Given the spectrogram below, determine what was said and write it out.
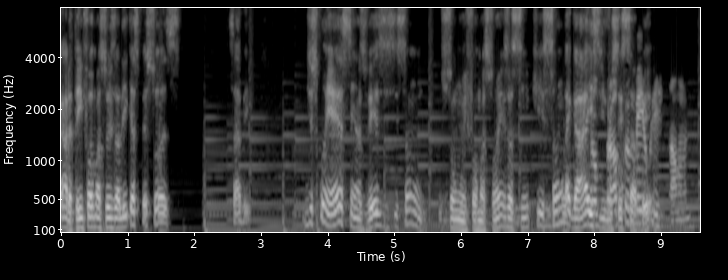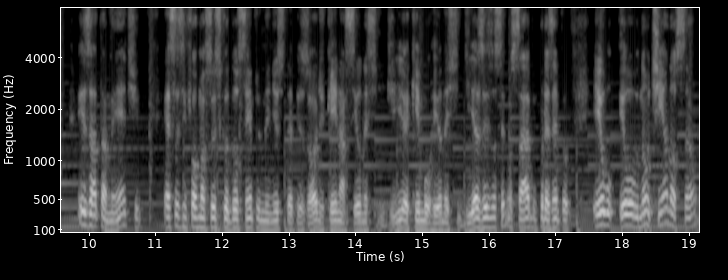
Cara, tem informações ali que as pessoas, sabe, desconhecem às vezes e são, são informações assim que são legais de você saber. Meio cristão, né? Exatamente. Essas informações que eu dou sempre no início do episódio, quem nasceu nesse dia, quem morreu neste dia, às vezes você não sabe. Por exemplo, eu, eu não tinha noção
